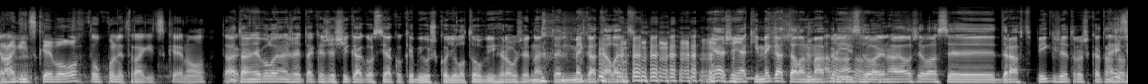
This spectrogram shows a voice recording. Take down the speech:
Tragické bolo. To úplne tragické, no. Tak... A tam nebolo iné, že také, že Chicago si ako keby uškodilo tou výhrou, že na ten megatalent, nie, že nejaký megatalent má prísť do NHL, že vlastne draft pick, že troška tam Ej,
